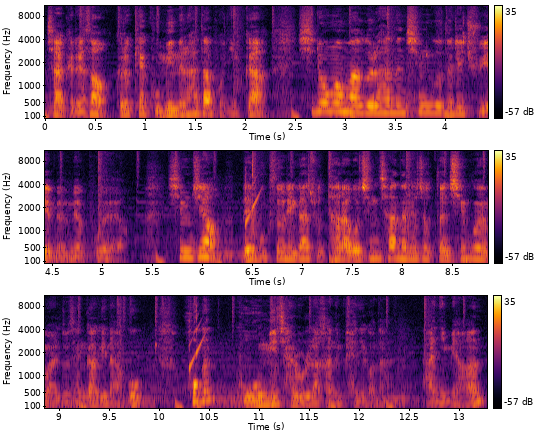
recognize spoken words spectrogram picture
자 그래서 그렇게 고민을 하다 보니까 실용음악을 하는 친구들이 주위에 몇몇 보여요. 심지어 내 목소리가 좋다라고 칭찬을 해줬던 친구의 말도 생각이 나고 혹은 고음이 잘 올라가는 편이거나 아니면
